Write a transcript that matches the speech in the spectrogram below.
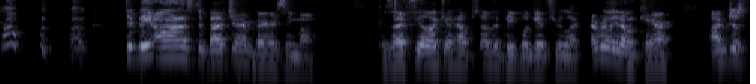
to be honest about your embarrassing moment because I feel like it helps other people get through life. I really don't care. I'm just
